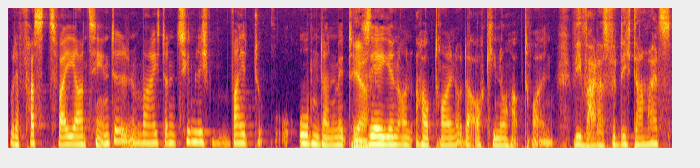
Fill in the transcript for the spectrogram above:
oder fast zwei Jahrzehnte war ich dann ziemlich weit oben dann mit ja. Serien und Hauptrollen oder auch Kinohauptrollen. Wie war das für dich damals?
